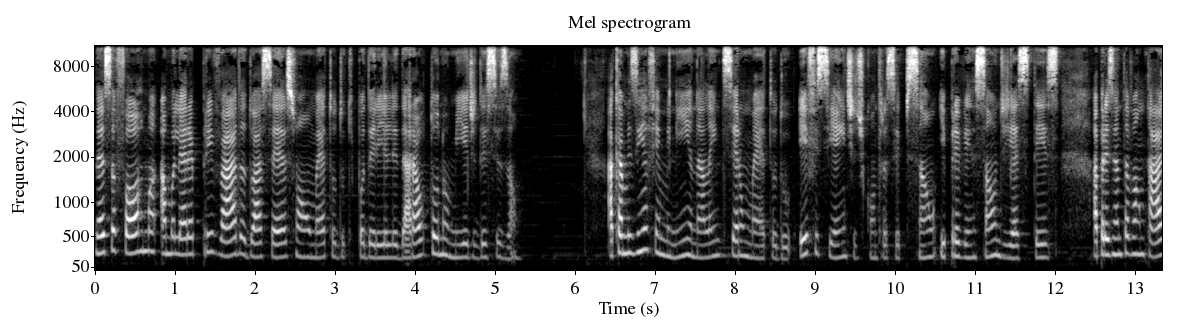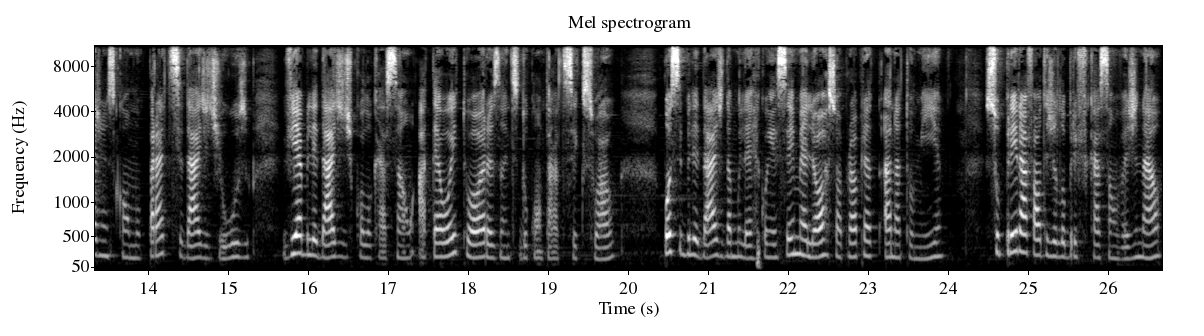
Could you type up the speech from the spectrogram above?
Dessa forma, a mulher é privada do acesso a um método que poderia lhe dar autonomia de decisão. A camisinha feminina, além de ser um método eficiente de contracepção e prevenção de ISTs, apresenta vantagens como praticidade de uso, viabilidade de colocação até 8 horas antes do contato sexual, possibilidade da mulher conhecer melhor sua própria anatomia, suprir a falta de lubrificação vaginal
